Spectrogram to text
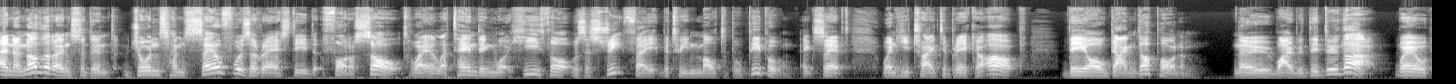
In another incident, Jones himself was arrested for assault while attending what he thought was a street fight between multiple people, except when he tried to break it up, they all ganged up on him. Now, why would they do that? Well,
